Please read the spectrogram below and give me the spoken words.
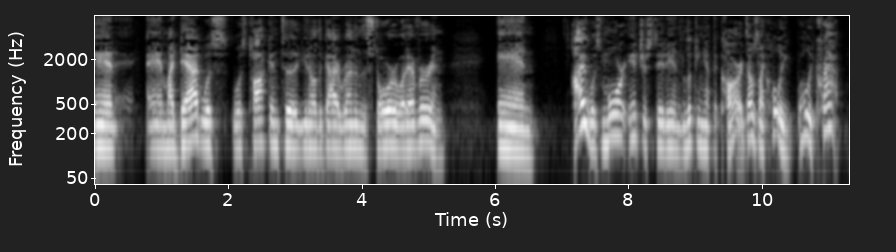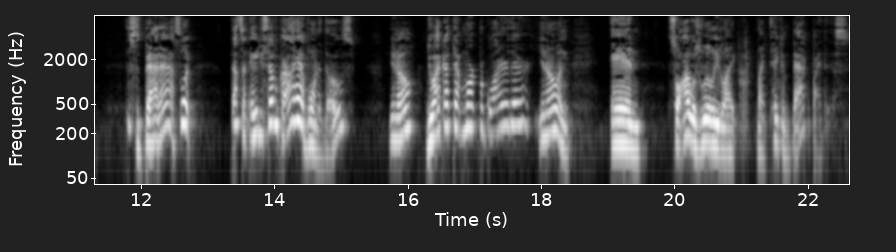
And and my dad was was talking to, you know, the guy running the store or whatever and and I was more interested in looking at the cards. I was like, holy, holy crap. This is badass. Look, that's an 87 card. I have one of those. You know, do I got that Mark McGwire there? You know, and, and so I was really like, like taken back by this.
